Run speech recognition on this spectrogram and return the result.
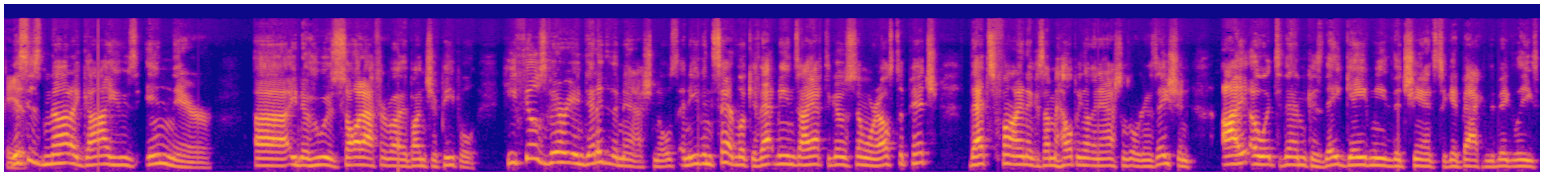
He this is. is. not a guy who's in there, uh, you know, who is sought after by a bunch of people. He feels very indebted to the Nationals and even said, look, if that means I have to go somewhere else to pitch, that's fine because I'm helping out the Nationals organization. I owe it to them because they gave me the chance to get back in the big leagues.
